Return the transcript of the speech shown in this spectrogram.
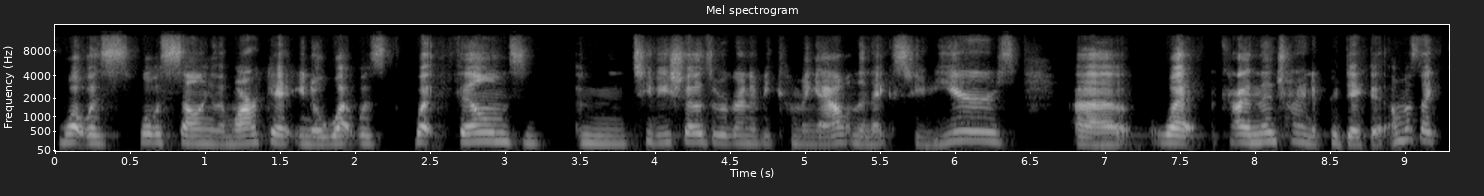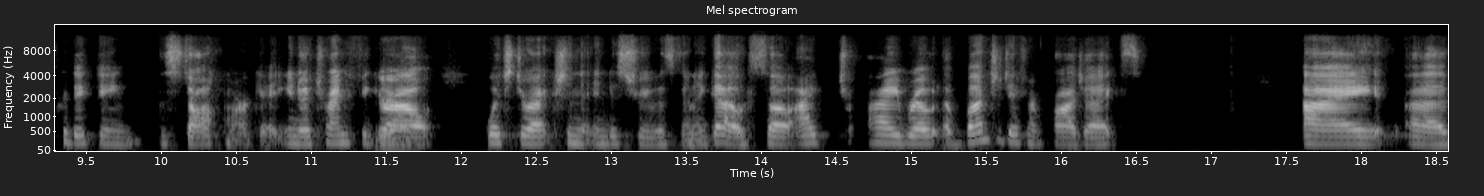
what was what was selling in the market, you know, what was what films and TV shows were going to be coming out in the next few years, uh, what and then trying to predict it, almost like predicting the stock market, you know, trying to figure yeah. out which direction the industry was going to go. So I I wrote a bunch of different projects. I uh,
